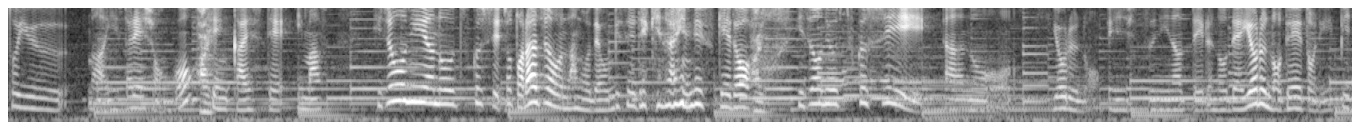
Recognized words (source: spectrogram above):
という、まあ、インスタレーションをはい。展開しています。非常にあの美しいちょっとラジオなのでお見せできないんですけど、はい。非常に美しいあの夜の演出になっているので夜のデートにぴっ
